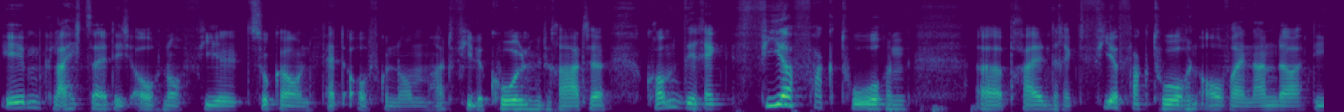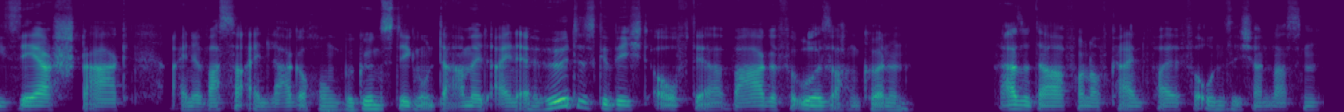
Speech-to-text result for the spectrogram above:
eben gleichzeitig auch noch viel Zucker und Fett aufgenommen hat, viele Kohlenhydrate, kommen direkt vier Faktoren, äh, prallen direkt vier Faktoren aufeinander, die sehr stark eine Wassereinlagerung begünstigen und damit ein erhöhtes Gewicht auf der Waage verursachen können. Also davon auf keinen Fall verunsichern lassen.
